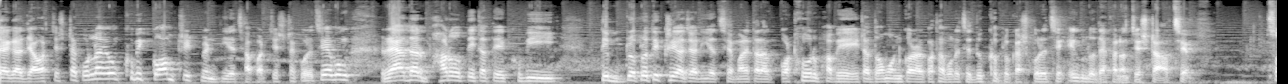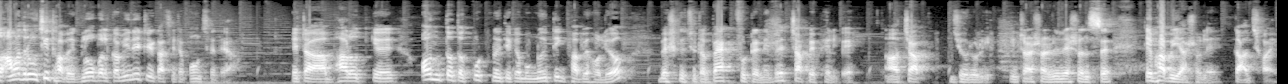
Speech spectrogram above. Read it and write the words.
জায়গায় যাওয়ার চেষ্টা করলাম এবং খুবই কম ট্রিটমেন্ট দিয়ে ছাপার চেষ্টা করেছে এবং র্যাদার ভারত এটাতে খুবই তীব্র প্রতিক্রিয়া জানিয়েছে মানে তারা কঠোরভাবে এটা দমন করার কথা বলেছে, দুঃখ প্রকাশ করেছে, এগুলো দেখানোর চেষ্টা আছে। সো আমাদের উচিত হবে গ্লোবাল কমিউনিটির কাছে এটা পৌঁছে দেওয়া এটা ভারতকে অন্তত কূটনৈতিক এবং নৈতিকভাবে হলেও বেশ কিছুটা ব্যাকফুটে নেবে, চাপে ফেলবে। চাপ জরুরি। ইন্টারন্যাশনাল রিলেশনসে এভাবেই আসলে কাজ হয়।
